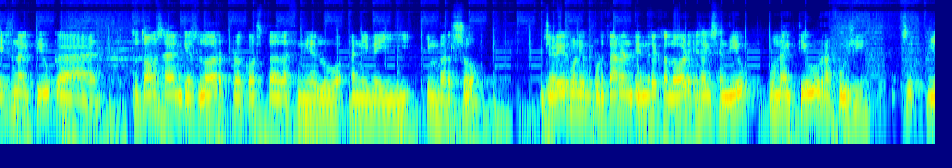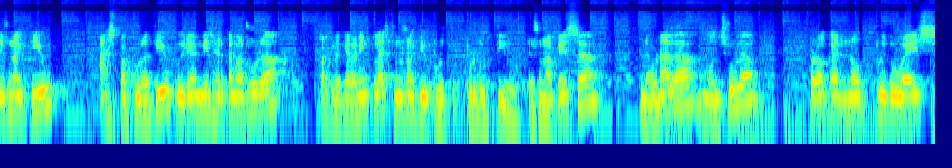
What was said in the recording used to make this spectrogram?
és un actiu que tothom sabem que és l'or, però costa definir-lo a nivell inversor jo crec que és molt important entendre que l'or és el que se'n diu un actiu refugi. I és un actiu especulatiu, podríem dir en certa mesura, perquè el que tenim clar és que no és un actiu productiu. És una peça daurada, molt xula, però que no produeix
